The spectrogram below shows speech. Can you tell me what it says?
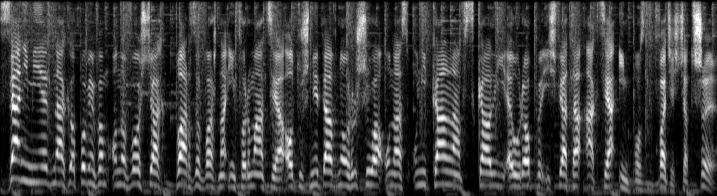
Zanim jednak opowiem Wam o nowościach, bardzo ważna informacja. Otóż niedawno ruszyła u nas unikalna w skali Europy i świata akcja Impost 23.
